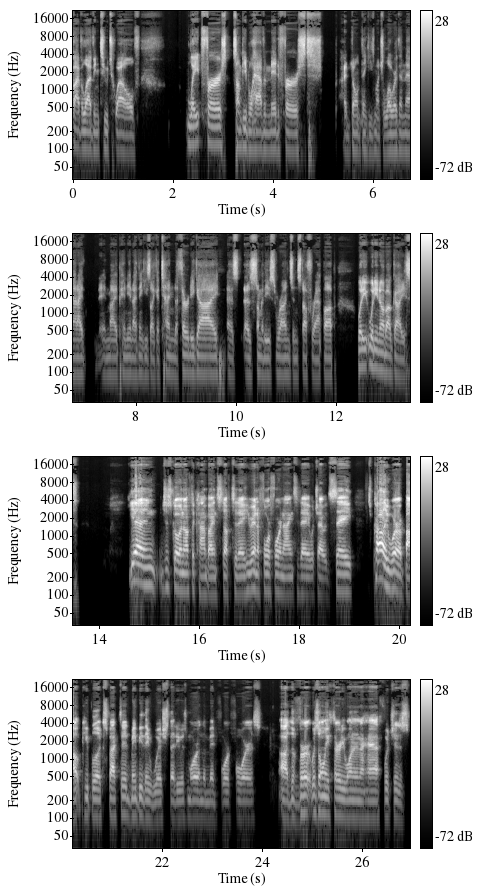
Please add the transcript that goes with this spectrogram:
5'11", 212. Late first, some people have him mid first. I don't think he's much lower than that. I, in my opinion, I think he's like a ten to thirty guy as as some of these runs and stuff wrap up. What do you what do you know about guys? Yeah, and just going off the combine stuff today, he ran a four four nine today, which I would say is probably where about people expected. Maybe they wish that he was more in the mid four fours. Uh, the vert was only 31 and a half, which is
